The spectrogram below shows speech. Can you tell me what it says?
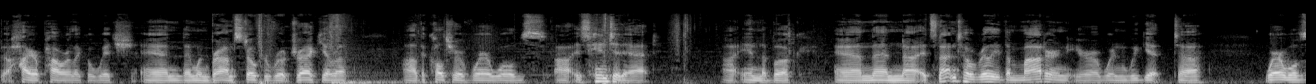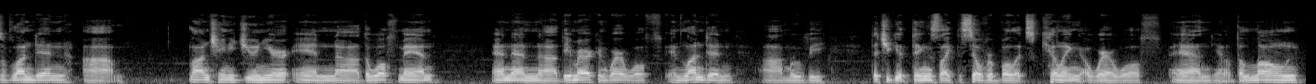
a higher power like a witch. And then when Bram Stoker wrote Dracula, uh, the culture of werewolves uh, is hinted at uh, in the book. And then it's not until really the modern era when we get Werewolves of London, um, Lon Chaney Jr. in The Wolfman, and then the American Werewolf in London movie that you get things like the silver bullets killing a werewolf and you know the lone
